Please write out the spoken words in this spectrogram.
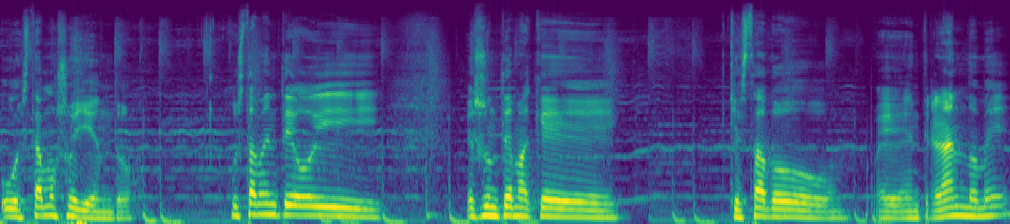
o estamos oyendo? Justamente hoy es un tema que, que he estado eh, entrenándome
